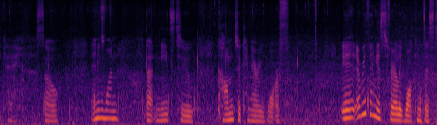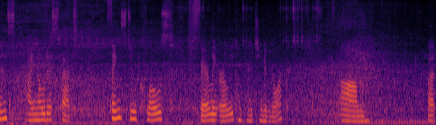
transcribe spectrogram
Okay, so anyone that needs to come to Canary Wharf, it, everything is fairly walking distance. I noticed that things do close fairly early compared to New York. Um, but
